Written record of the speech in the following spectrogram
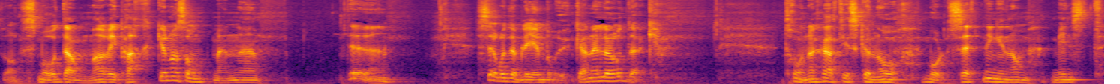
Sånne små dammer i parken og sånt, men eh, det ser ut til å bli en brukende lørdag. Tror nok at de skal nå målsetningen om minst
